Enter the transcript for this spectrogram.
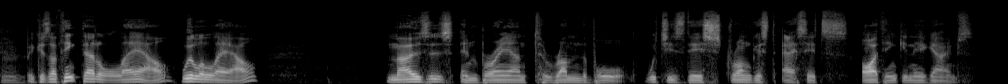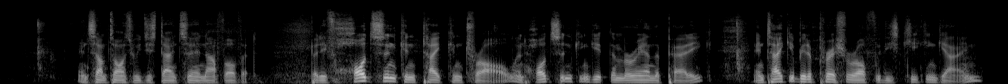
hmm. because I think that'll allow will allow Moses and Brown to run the ball, which is their strongest assets, I think, in their games. And sometimes we just don't see enough of it. But if Hodgson can take control and Hodgson can get them around the paddock and take a bit of pressure off with his kicking game,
